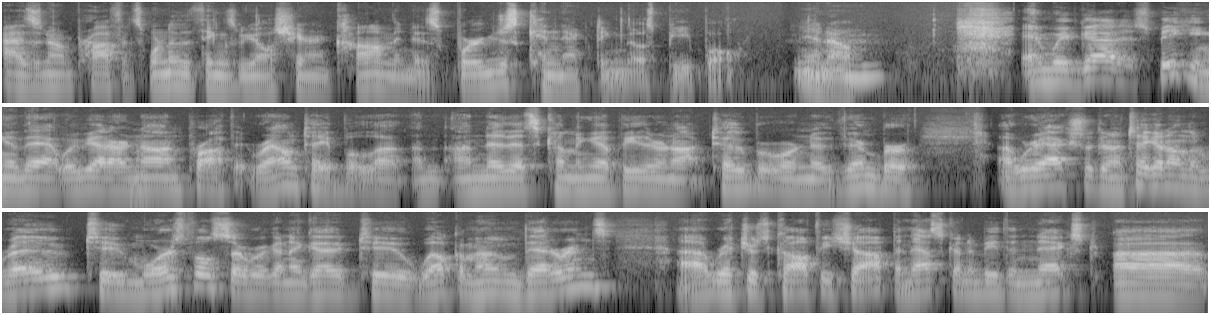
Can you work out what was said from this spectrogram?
as nonprofits, one of the things we all share in common is we're just connecting those people, you know? And we've got it. Speaking of that, we've got our nonprofit roundtable. I, I know that's coming up either in October or November. Uh, we're actually going to take it on the road to Mooresville, so we're going to go to Welcome Home Veterans, uh, Richard's Coffee Shop, and that's going to be the next uh,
